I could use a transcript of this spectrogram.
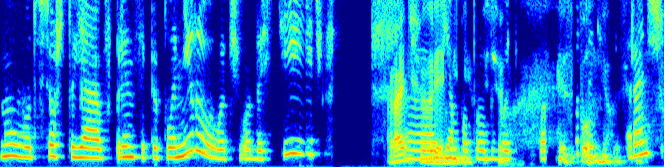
Ну вот все, что я в принципе планировала, чего достичь, Раньше э, времени кем попробовать. Исполнилось. Раньше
